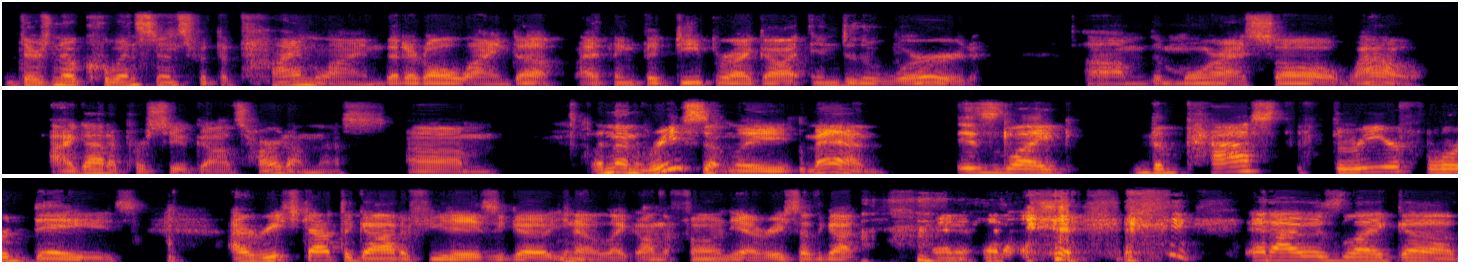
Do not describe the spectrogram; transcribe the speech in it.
there's no coincidence with the timeline that it all lined up. I think the deeper I got into the word, um, the more I saw, wow, I got to pursue God's heart on this. Um, and then recently, man, is like the past three or four days, I reached out to God a few days ago, you know, like on the phone. Yeah, I reached out to God. And, and, and I was like, uh,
